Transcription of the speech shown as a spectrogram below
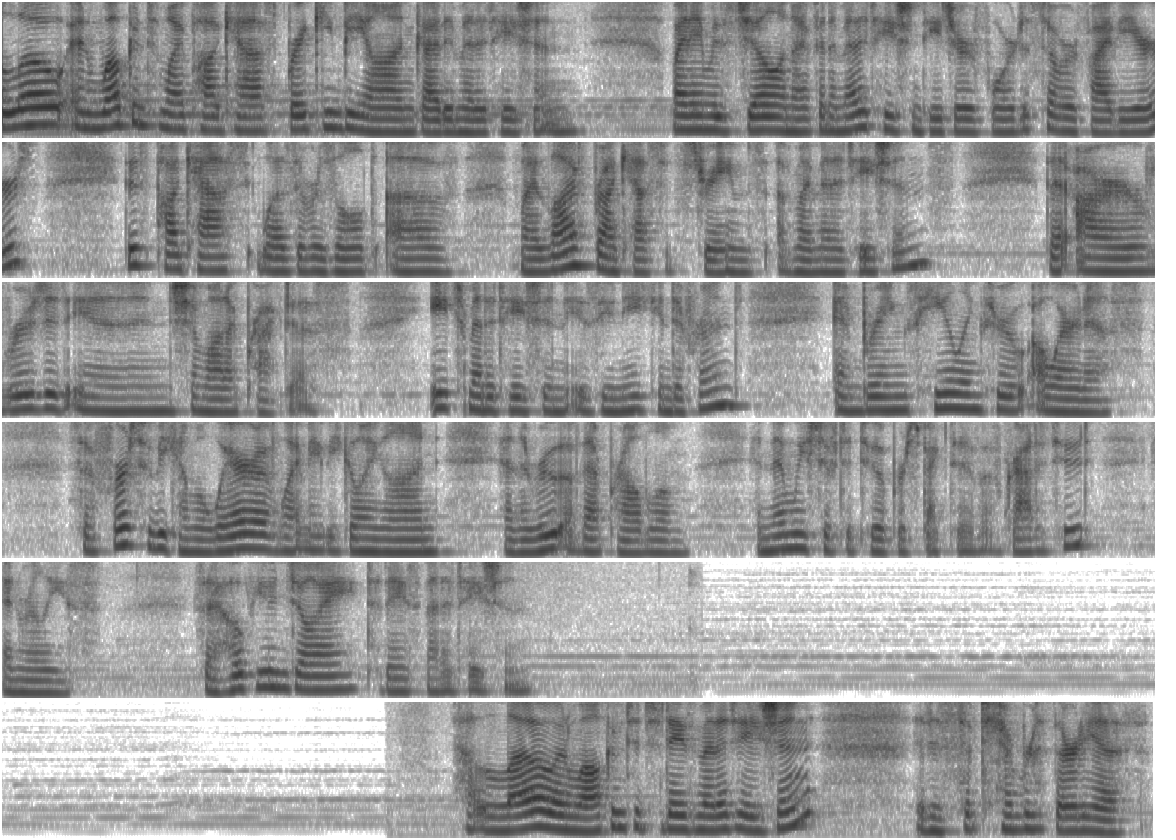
Hello, and welcome to my podcast, Breaking Beyond Guided Meditation. My name is Jill, and I've been a meditation teacher for just over five years. This podcast was a result of my live broadcasted streams of my meditations that are rooted in shamanic practice. Each meditation is unique and different and brings healing through awareness. So, first we become aware of what may be going on and the root of that problem, and then we shifted to a perspective of gratitude and release. So, I hope you enjoy today's meditation. Hello, and welcome to today's meditation. It is September 30th.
